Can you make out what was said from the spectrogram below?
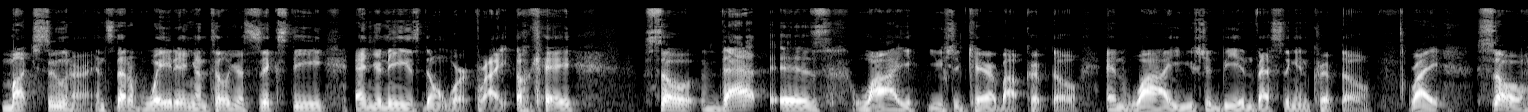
much sooner instead of waiting until you're 60 and your knees don't work right. Okay. So that is why you should care about crypto and why you should be investing in crypto, right? So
